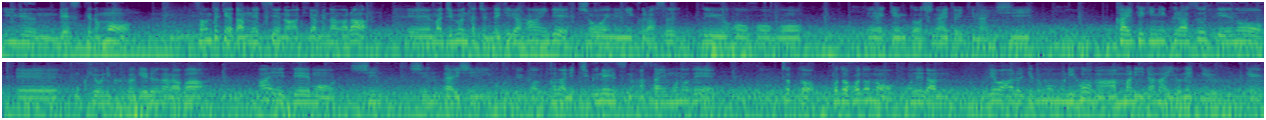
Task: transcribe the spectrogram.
いるんですけどもその時は断熱性能を諦めながら、えー、まあ、自分たちのできる範囲で省エネに暮らすという方法も、え検討しないといけないし快適に暮らすっていうのを、えー、目標に掲げるならばあえてもう新耐震以降というかかなり築年数の浅いものでちょっとほどほどのお値段ではあるけどももうリフォームはあんまりいらないよねという物件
